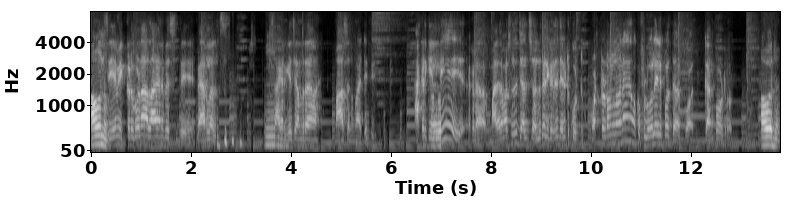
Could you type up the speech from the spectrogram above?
అవును. సేమ్ ఇక్కడ కూడా అలా అనిపిస్తుంది ప్యారలల్స్ ఉమ్. సాగర్ కే చంద్ర మాస్ అన్నమాట ఇది అక్కడికి వెళ్ళి అక్కడ మలయాళ భాషలో జల్ చల్లుతాడు ఇక్కడ డైరెక్ట్ కొట్టు కొట్టడంలోనే ఒక ఫ్లో లో వెళ్ళిపోద్ది గన్ పౌడర్. అవును.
